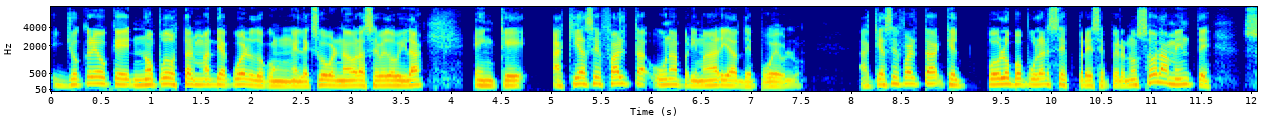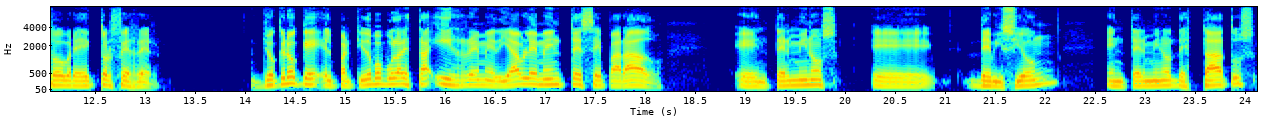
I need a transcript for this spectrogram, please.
yo creo que no puedo estar más de acuerdo con el exgobernador Acevedo Vilá en que aquí hace falta una primaria de pueblo. Aquí hace falta que el pueblo popular se exprese, pero no solamente sobre Héctor Ferrer. Yo creo que el Partido Popular está irremediablemente separado en términos eh, de visión, en términos de estatus,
